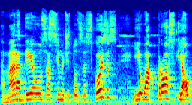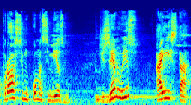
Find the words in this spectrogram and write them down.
Amar a Deus acima de todas as coisas e ao próximo como a si mesmo. Dizendo isso, aí está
